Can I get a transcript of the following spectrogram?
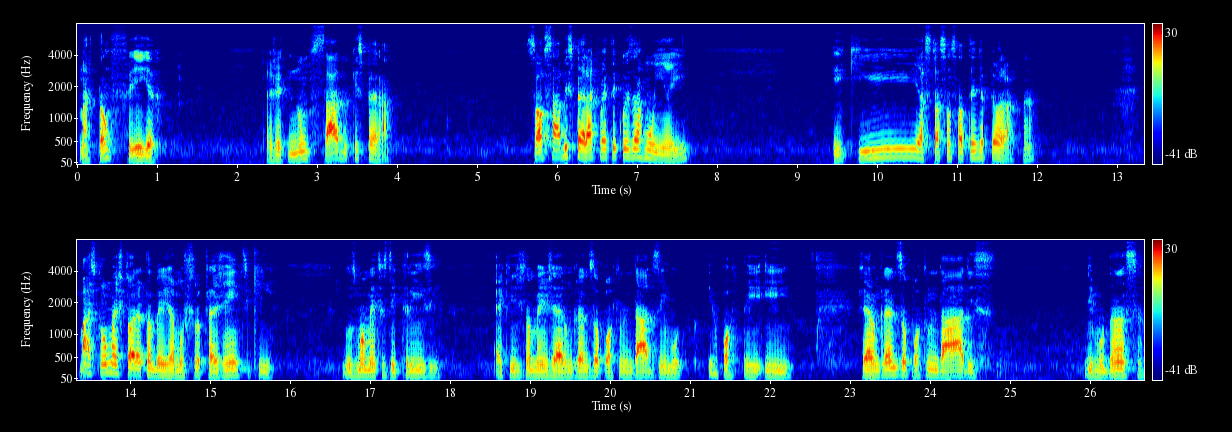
mas tão feia, que a gente não sabe o que esperar. Só sabe esperar que vai ter coisa ruim aí. E que a situação só tende a piorar, né? Mas como a história também já mostrou pra gente que nos momentos de crise é que também geram grandes oportunidades e, e, e geram grandes oportunidades de mudança,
